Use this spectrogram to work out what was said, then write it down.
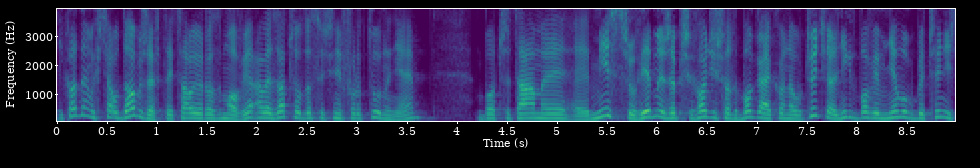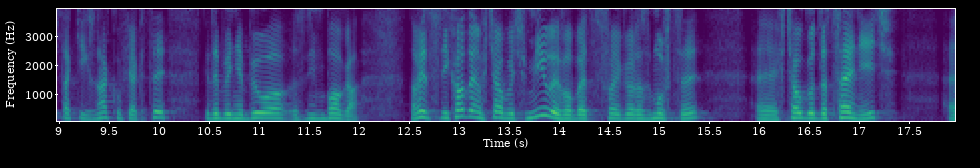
Nikodem chciał dobrze w tej całej rozmowie, ale zaczął dosyć niefortunnie, bo czytamy: e, Mistrzu, wiemy, że przychodzisz od Boga jako nauczyciel, nikt bowiem nie mógłby czynić takich znaków jak ty, gdyby nie było z nim Boga. No więc Nikodem chciał być miły wobec swojego rozmówcy, e, chciał go docenić, e,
